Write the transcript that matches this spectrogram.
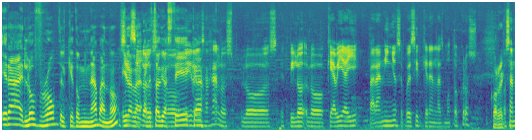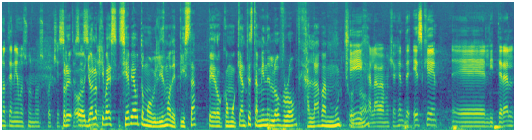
era el off-road el que dominaba, ¿no? Sí, Ir a sí, la- al los- Estadio lo- Azteca. a- ajá, los, los eh, pilo- lo que había ahí para niños se puede decir que eran las motocross. Correcto. O sea, no teníamos unos cochecitos. Pero o, así yo lo que iba es, sí había automovilismo de pista, pero como que antes también el off-road jalaba mucho, Sí, ¿no? jalaba mucha gente. Es que eh, literal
